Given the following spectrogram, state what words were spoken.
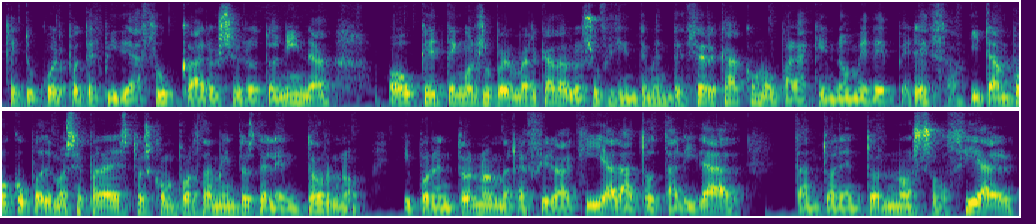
que tu cuerpo te pide azúcar o serotonina, o que tengo el supermercado lo suficientemente cerca como para que no me dé pereza. Y tampoco podemos separar estos comportamientos del entorno, y por entorno me refiero aquí a la totalidad, tanto al entorno social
